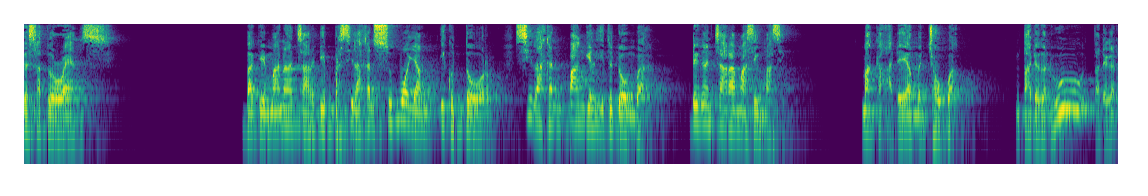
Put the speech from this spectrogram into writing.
ke satu ranch. Bagaimana cara dipersilahkan semua yang ikut tour, silahkan panggil itu domba dengan cara masing-masing. Maka ada yang mencoba, entah dengan hu, entah dengan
